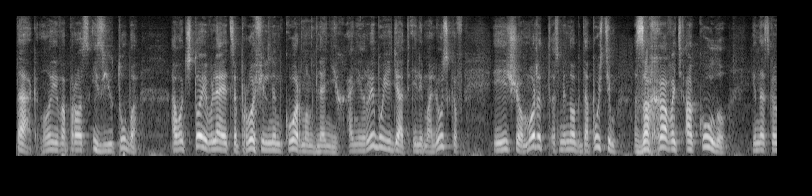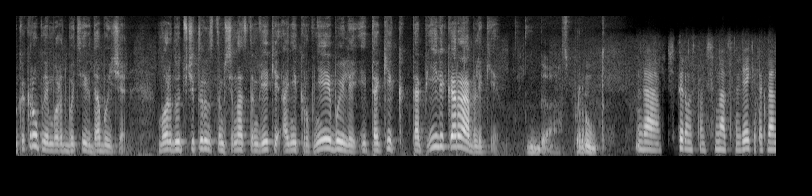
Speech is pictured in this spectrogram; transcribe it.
Так, ну и вопрос из Ютуба. А вот что является профильным кормом для них? Они рыбу едят или моллюсков? И еще, может осьминог, допустим, захавать акулу? И насколько крупной может быть их добыча? Может быть, в 14-17 веке они крупнее были и такие топили кораблики. Да, спрут. Да, в 14-17 веке тогда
